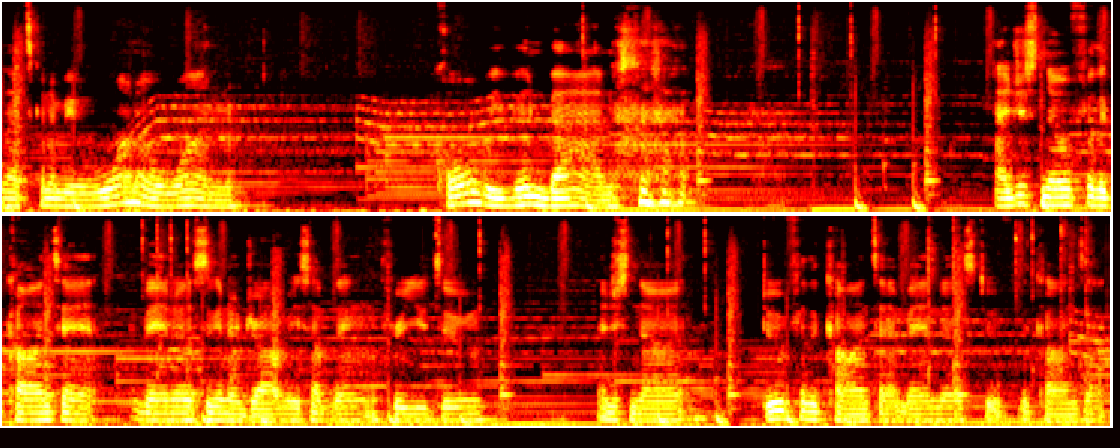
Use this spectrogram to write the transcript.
That's going to be 101. Cole, we've been bad. I just know for the content, Bandos is to drop me something for YouTube. I just know it. Do it for the content, Bandos. Do it for the content.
